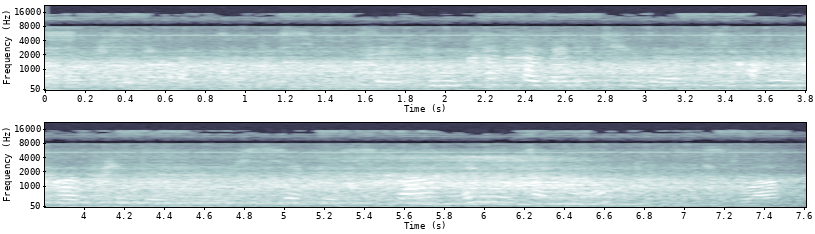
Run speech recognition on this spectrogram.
la plus adéquate possible. C'est une très très belle étude qui couvre plus de 8 siècles d'histoire et notamment l'histoire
